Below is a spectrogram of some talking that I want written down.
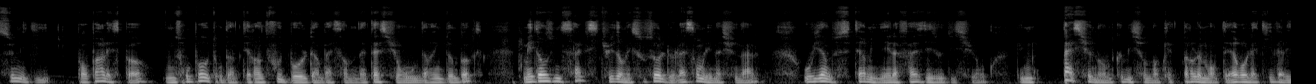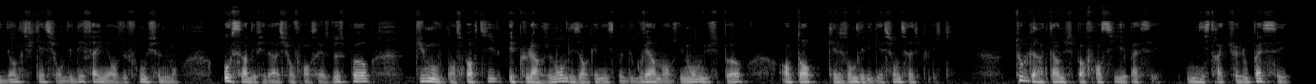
Ce midi, pour parler sport, nous ne serons pas autour d'un terrain de football, d'un bassin de natation ou d'un ring de boxe, mais dans une salle située dans les sous-sols de l'Assemblée nationale, où vient de se terminer la phase des auditions d'une passionnante commission d'enquête parlementaire relative à l'identification des défaillances de fonctionnement au sein des fédérations françaises de sport, du mouvement sportif et plus largement des organismes de gouvernance du monde du sport en tant qu'elles ont délégation de service public. Tout le gratin du sport français est passé ministre actuel ou passé,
